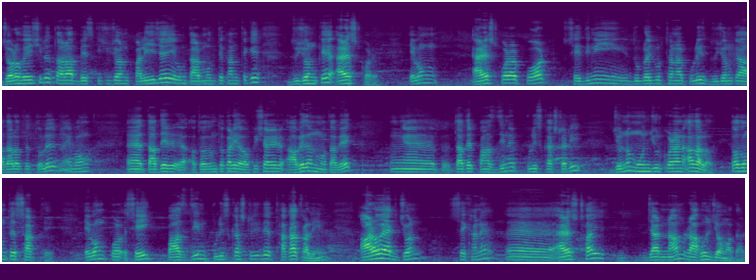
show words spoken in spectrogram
জড়ো হয়েছিল তারা বেশ কিছুজন পালিয়ে যায় এবং তার মধ্যেখান থেকে দুজনকে অ্যারেস্ট করে এবং অ্যারেস্ট করার পর সেদিনই দুবরাজপুর থানার পুলিশ দুজনকে আদালতে তোলেন এবং তাদের তদন্তকারী অফিসারের আবেদন মোতাবেক তাদের পাঁচ দিনের পুলিশ কাস্টাডির জন্য মঞ্জুর করান আদালত তদন্তের স্বার্থে। এবং সেই পাঁচ দিন পুলিশ কাস্টাডিতে থাকাকালীন আরও একজন সেখানে অ্যারেস্ট হয়, যার নাম রাহুল জমাদার।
